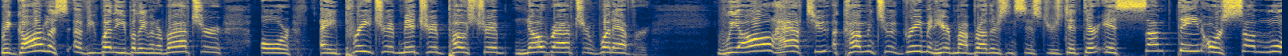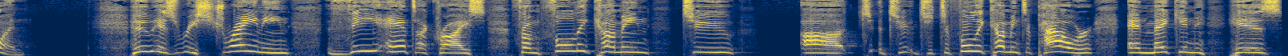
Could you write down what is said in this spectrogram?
regardless of whether you believe in a rapture or a pre-trib, mid-trib, post-trib, no rapture, whatever. We all have to come into agreement here, my brothers and sisters, that there is something or someone who is restraining the Antichrist from fully coming to uh, to, to, to fully coming to power and making his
